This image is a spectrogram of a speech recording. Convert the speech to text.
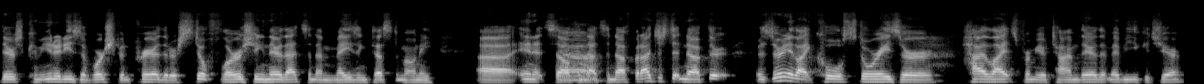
there's communities of worship and prayer that are still flourishing there. That's an amazing testimony uh, in itself yeah. and that's enough but i just didn't know if there is there any like cool stories or highlights from your time there that maybe you could share?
